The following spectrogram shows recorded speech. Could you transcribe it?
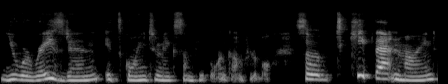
you were raised in, it's going to make some people uncomfortable. So to keep that in mind.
